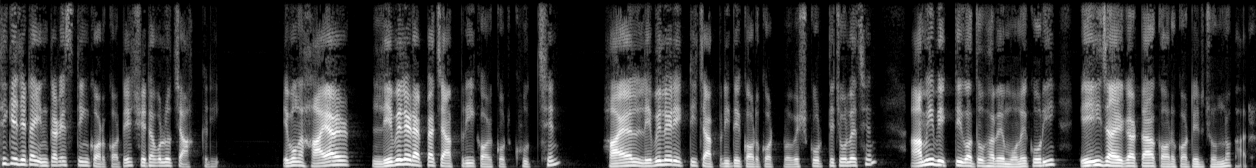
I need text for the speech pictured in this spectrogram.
থেকে যেটা ইন্টারেস্টিং কর্কটের সেটা হলো চাকরি। এবং হায়ার লেভেলের একটা চাকরি কর্কট খুঁজছেন হায়ার লেভেলের একটি চাকরিতে কর্কট প্রবেশ করতে চলেছেন। আমি ব্যক্তিগতভাবে মনে করি, এই জায়গাটা কর্কটের জন্য ভালো।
